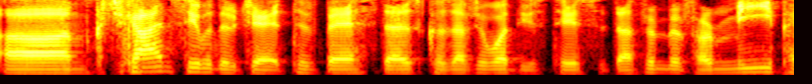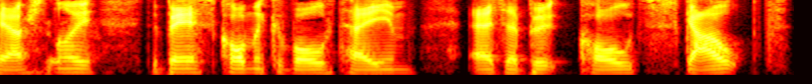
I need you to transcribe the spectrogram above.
um, because you can't say what the objective best is because everybody's taste is different. But for me personally, the best comic of all time is a book called Scalped.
